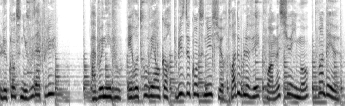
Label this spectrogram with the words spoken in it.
Le contenu vous a plu? Abonnez-vous et retrouvez encore plus de contenu sur www.monsieurimo.be.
